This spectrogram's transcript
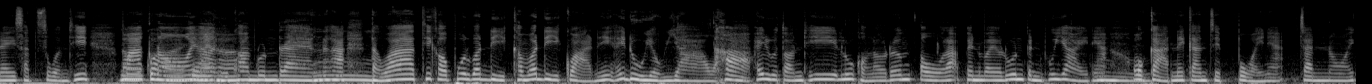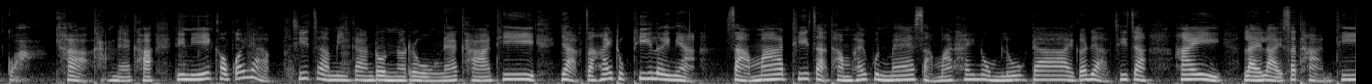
ในสัดส่วนที่น้อยมากกว่าน้อยใช่ไหมอะหรือคะความรุนแรงนะคะอืมแต่ว่าที่เขาพูดว่าดีคำว่าดีกว่านี่ให้ดูยาวๆอะค่ะให้ดูตอนที่ลูกของเราเริ่มโตละเป็นวัยรุ่นเป็นผู้ใหญ่เนี่ยอืมโอกาสในการเจ็บป่วยเนี่ยจะน้อยกว่าค่ะค่ะนะคะทีนี้เขาก็อยากที่จะมีการรณรงค์นะคะที่อยากจะให้ทุกที่เลยเนี่ย สามารถที่จะทำให้คุณแม่สามารถให้นมลูกได้ ก็อยากที่จะให้หลาย ๆ สถานที่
